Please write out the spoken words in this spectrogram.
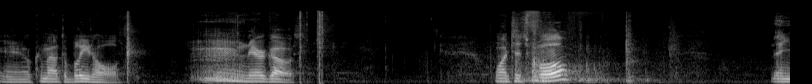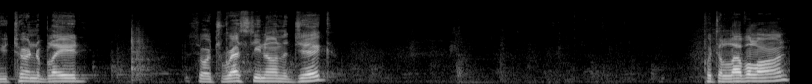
and it'll come out the bleed holes. there it goes. Once it's full, then you turn the blade so it's resting on the jig. Put the level on,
